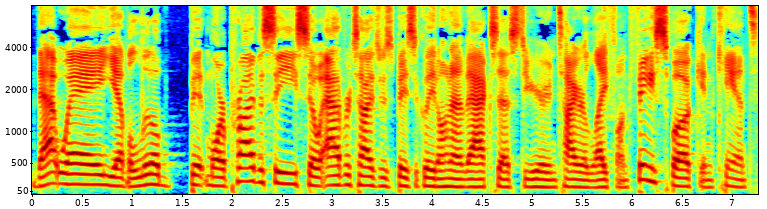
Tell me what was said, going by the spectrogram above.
That way, you have a little bit more privacy, so advertisers basically don't have access to your entire life on Facebook and can't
